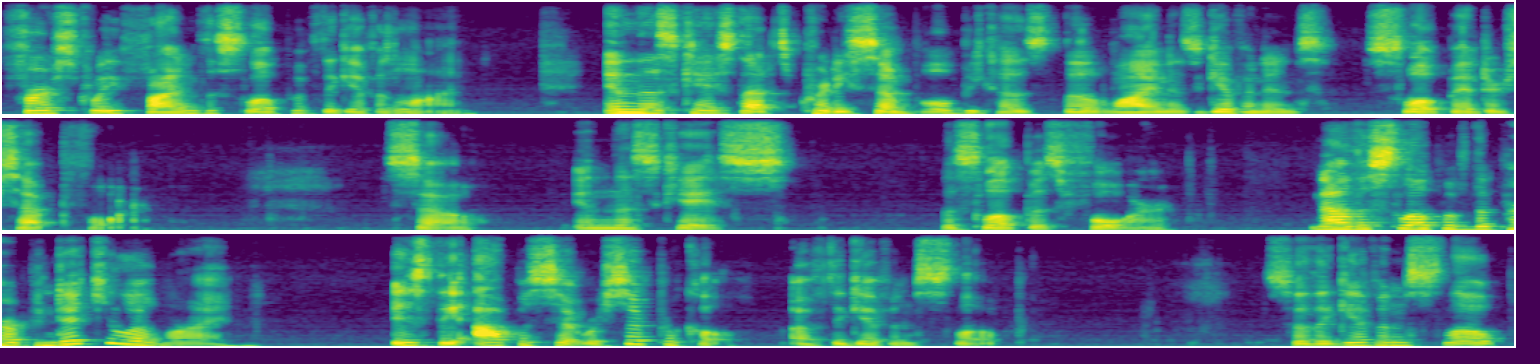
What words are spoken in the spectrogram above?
First, we find the slope of the given line. In this case, that's pretty simple because the line is given in slope-intercept form. So, in this case, the slope is 4. Now the slope of the perpendicular line is the opposite reciprocal of the given slope. So the given slope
